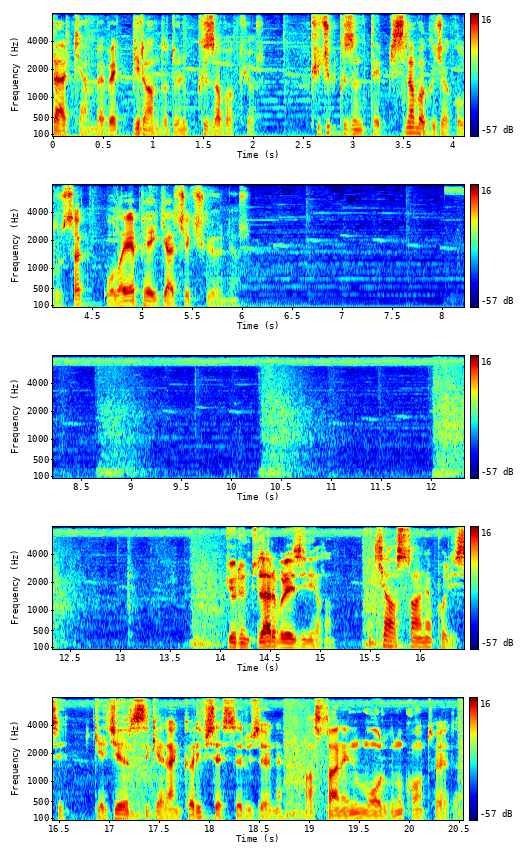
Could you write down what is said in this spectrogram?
Derken bebek bir anda dönüp kıza bakıyor. Küçük kızın tepkisine bakacak olursak olay epey gerçekçi görünüyor. Görüntüler Brezilya'dan. İki hastane polisi gece yarısı gelen garip sesler üzerine hastanenin morgunu kontrol eder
